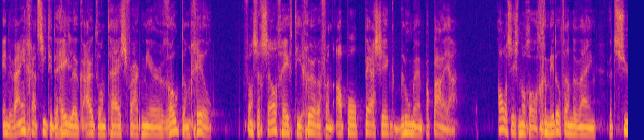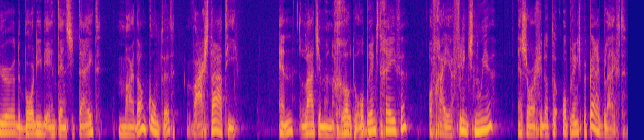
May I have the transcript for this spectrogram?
In de wijngaard ziet hij er heel leuk uit, want hij is vaak meer rood dan geel. Van zichzelf heeft hij geuren van appel, persik, bloemen en papaya. Alles is nogal gemiddeld aan de wijn. Het zuur, de body, de intensiteit. Maar dan komt het, waar staat hij? En laat je hem een grote opbrengst geven? Of ga je flink snoeien en zorg je dat de opbrengst beperkt blijft?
